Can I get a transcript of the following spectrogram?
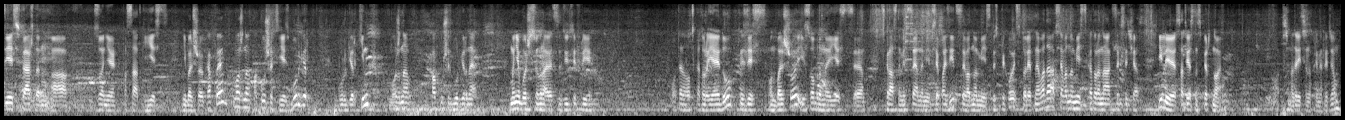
Здесь в каждом а, зоне посадки есть небольшое кафе, можно покушать, есть бургер, бургер Кинг, можно покушать бургерное. Мне больше всего нравится duty free. Вот этот вот, в который я иду, здесь он большой и собранные есть э, с красными сценами все позиции в одном месте. То есть приходится туалетная вода вся в одном месте, которая на акциях сейчас, или, соответственно, спиртное. Вот, смотрите, например, идем.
